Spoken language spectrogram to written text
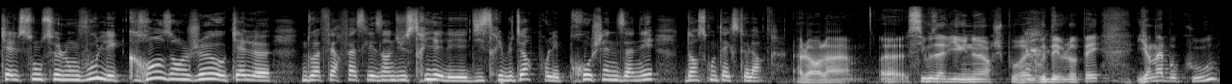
quels sont selon vous les grands enjeux auxquels doivent faire face les industries et les distributeurs pour les prochaines années dans ce contexte-là? Alors là, euh, si vous aviez une heure, je pourrais vous développer. Il y en a beaucoup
